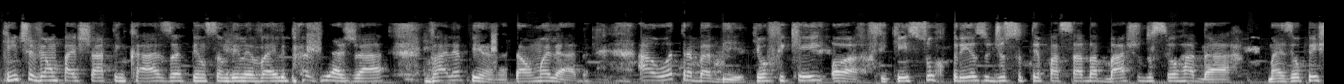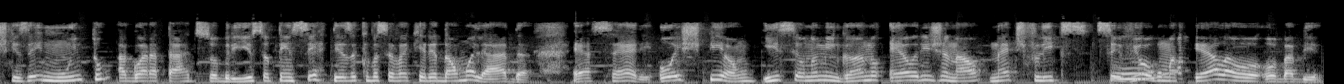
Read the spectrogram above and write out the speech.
quem tiver um pai chato em casa, pensando em levar ele pra viajar, vale a pena, dá uma olhada. A outra, Babi, que eu fiquei, ó, fiquei surpreso disso ter passado abaixo do seu radar. Mas eu pesquisei muito agora à tarde sobre isso. Eu tenho certeza que você vai querer dar uma olhada. É a série O Espião. E se eu não me engano, é original Netflix. Você Hum. viu alguma dela, ô, ô Babi?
